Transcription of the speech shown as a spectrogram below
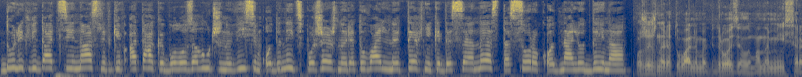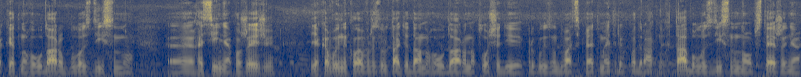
До ліквідації наслідків атаки було залучено 8 одиниць пожежно-рятувальної техніки ДСНС та 41 людина. Пожежно-рятувальними підрозділами на місці ракетного удару було здійснено е, гасіння пожежі, яка виникла в результаті даного удару на площаді приблизно 25 метрів квадратних, та було здійснено обстеження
